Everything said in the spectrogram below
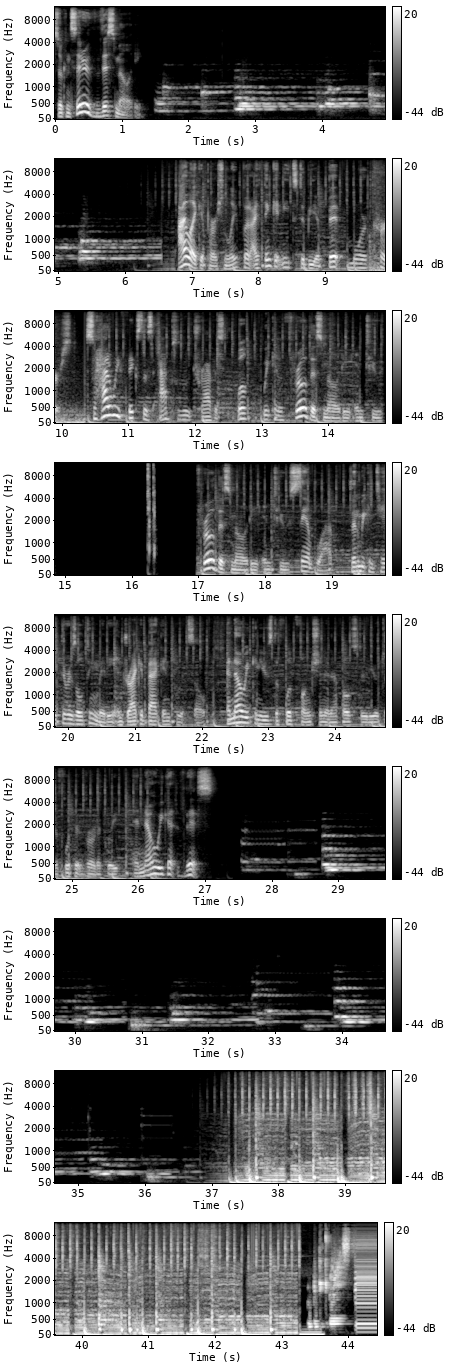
So consider this melody. I like it personally, but I think it needs to be a bit more cursed. So how do we fix this absolute travesty? Well, we can throw this melody into throw this melody into Samplab, then we can take the resulting MIDI and drag it back into itself. And now we can use the flip function in FL Studio to flip it vertically, and now we get this. Christ.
